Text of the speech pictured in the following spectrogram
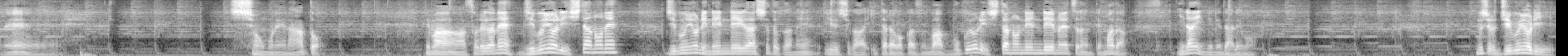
あね、しょうもねえなと。でまあ、それがね、自分より下のね、自分より年齢が下とかね、有志がいたらわかるんですまあ僕より下の年齢のやつなんてまだいないんでね、誰も。むしろ自分より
